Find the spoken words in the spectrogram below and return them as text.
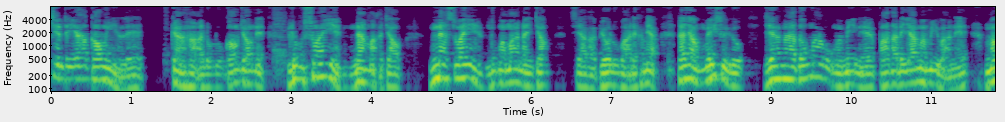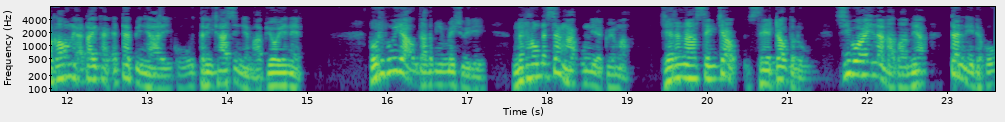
ကျင့်တရားကောင်းရင်လေကံဟာအလိုလိုကောင်းကြောင်းနဲ့လူစွမ်းရင်နတ်မအကြောင်း နတ်စွမ်းရင်လူမမနိုင်ကြောင်းဆရာကပြောလိုပါတယ်ခင်ဗျဒါကြောင့်မိတ်ဆွေတို့ယန္နာသုံးပါးကိုမမိနဲ့ဘာသာတရားမမိပါနဲ့မကောင်းတဲ့အတိုက်ခိုက်အတက်ပညာတွေကိုတတိထားစင်ကြမှာပြောရင်းနဲ့ဗုဒ္ဓဘုရားဥဒါသမီမိတ်ဆွေတွေ2025ခုနှစ်အတွင်းမှာယန္နာစိန်ကြောက်ဇေတောက်တယ်လို့စီးပွားရေးလန္နာပါများတက်နေတကော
